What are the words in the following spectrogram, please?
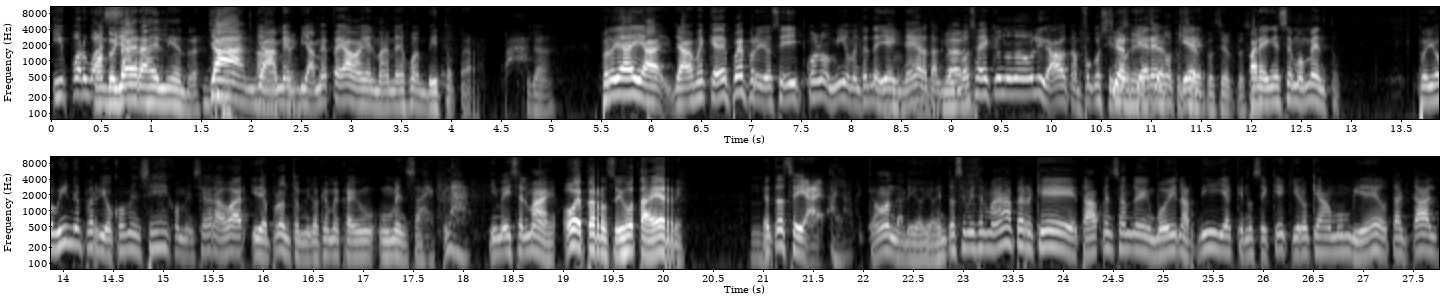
Y por WhatsApp. Cuando ya eras el liendra. Ya, ya, Ah, me, ok. ya me pegaban y el mae me dejó en visto, perro. Ya. Pero ya, ya, ya me quedé pues, pero yo seguí con lo mío, ¿me entiendes? Y ahí, negra, tal vez. claro. Vos sabés que uno no es obligado tampoco, si Cierto, no quiere, no quiere. cierto, Para en ese momento. Pues yo vine, pero yo comencé, comencé a grabar y de pronto miro que me cae un, un mensaje, ¡plá! Y me dice el mae, oye, perro, soy JR. Entonces, ya, a la- ¿qué onda? Le digo yo. Entonces me dice el mae, ah, perro, ¿qué? Estaba pensando en voy y la ardilla, que no sé qué, quiero que hagamos un video, tal, tal.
